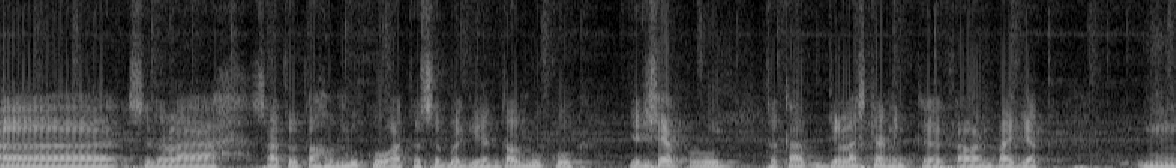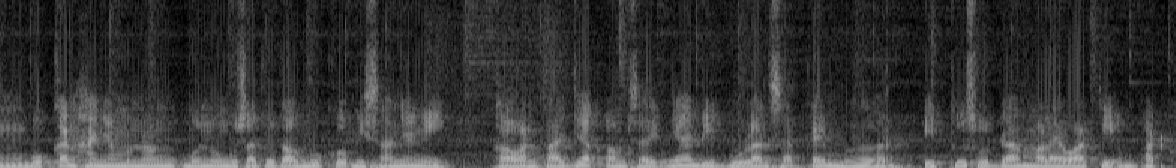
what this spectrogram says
eh, setelah satu tahun buku atau sebagian tahun buku jadi saya perlu tetap jelaskan nih ke kawan pajak Hmm, bukan hanya menunggu satu tahun buku. Misalnya nih kawan pajak omsetnya di bulan September itu sudah melewati 4,8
